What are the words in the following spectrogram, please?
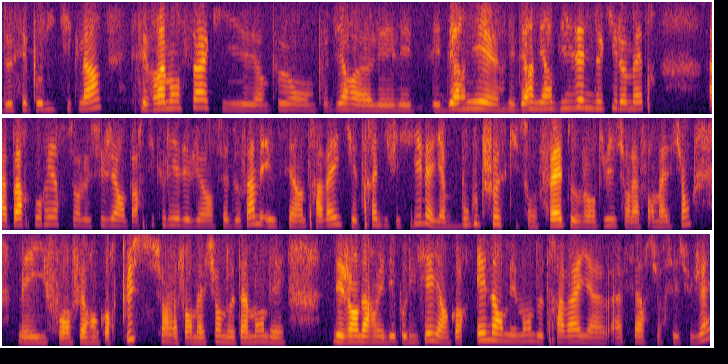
de ces politiques-là, c'est vraiment ça qui est un peu, on peut dire, les, les- les derniers, les dernières dizaines de kilomètres à parcourir sur le sujet en particulier des violences faites aux femmes et c'est un travail qui est très difficile. Il y a beaucoup de choses qui sont faites aujourd'hui sur la formation, mais il faut en faire encore plus sur la formation notamment des, gendarmes et des policiers. Il y a encore énormément de travail à, à faire sur ces sujets.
